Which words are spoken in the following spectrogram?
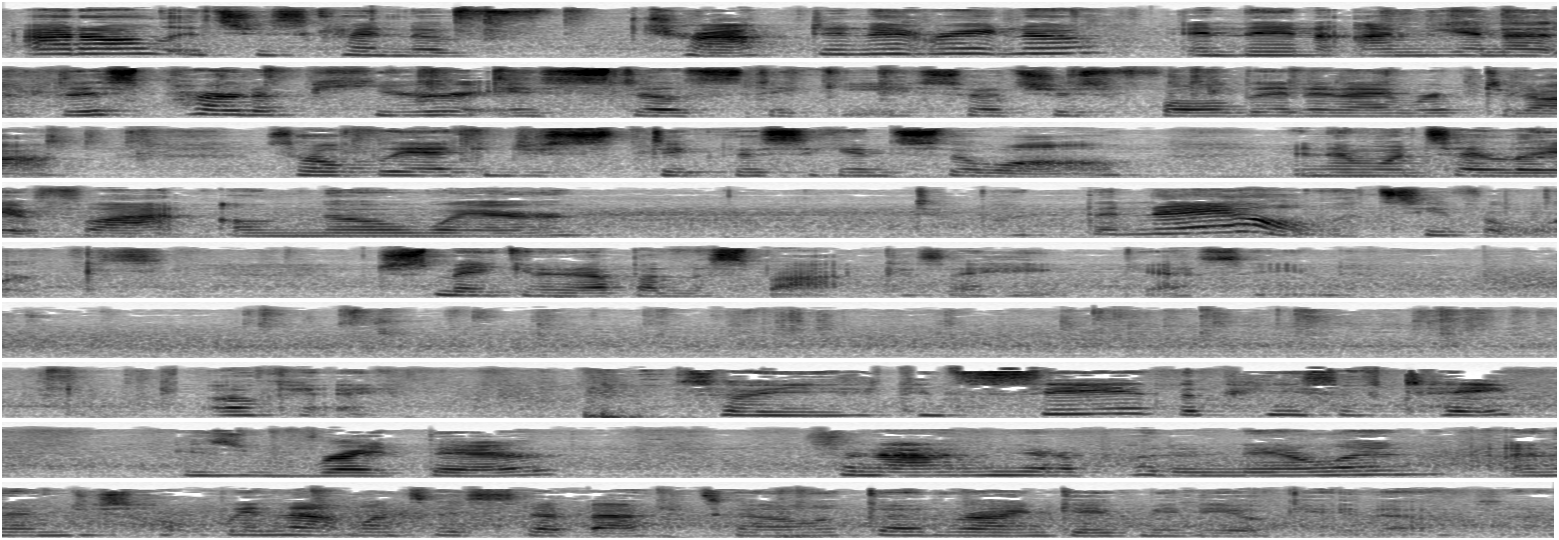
at all. It's just kind of trapped in it right now. And then I'm gonna, this part up here is still sticky. So it's just folded and I ripped it off. So hopefully I can just stick this against the wall. And then once I lay it flat, I'll know where to put the nail. Let's see if it works. Just making it up on the spot because I hate guessing. Okay, so you can see the piece of tape is right there. So now I'm gonna put a nail in and I'm just hoping that once I step back it's gonna look good. Ryan gave me the okay though. So.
